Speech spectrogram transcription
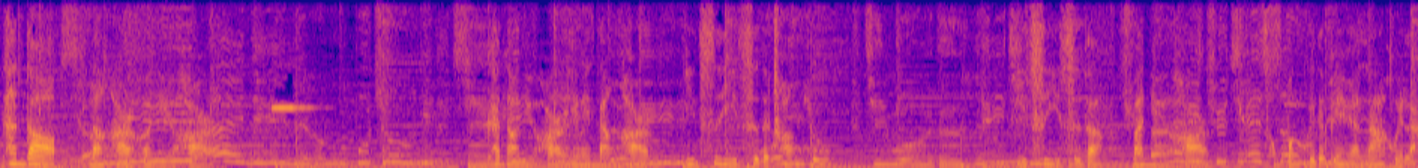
看到男孩和女孩，看到女孩因为男孩一次一次的传呼，一次一次的把女孩从崩溃的边缘拉回来。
